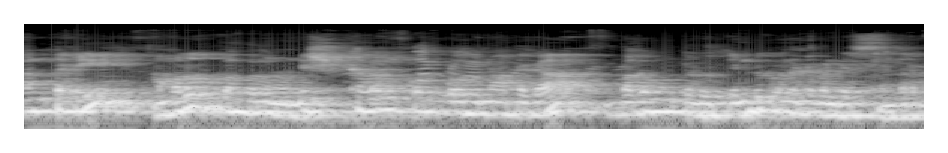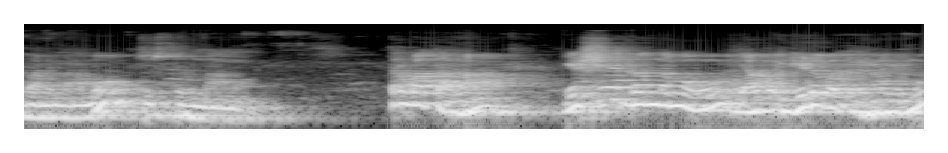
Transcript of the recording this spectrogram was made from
అంతటి అమలోద్భవమును నిష్కలంకోమాతగా భగవంతుడు ఎన్నుకున్నటువంటి సందర్భాన్ని మనము చూస్తున్నాము తర్వాత యశ్యా గ్రంథము యాభై ఏడవ అధ్యాయము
